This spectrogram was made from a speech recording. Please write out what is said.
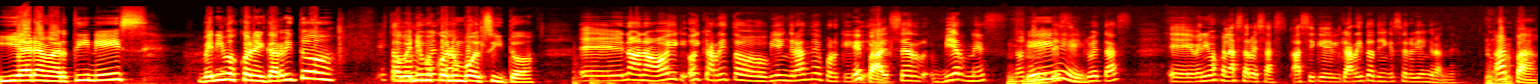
Y Ara Martínez, ¿venimos con el carrito Estamos o venimos con un bolsito? Eh, no, no, hoy, hoy carrito bien grande porque Epa. al ser viernes, noche Eh. de siluetas, eh, venimos con las cervezas. Así que el carrito tiene que ser bien grande. ¡Apa!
